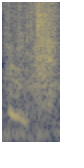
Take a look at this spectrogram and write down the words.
Frag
